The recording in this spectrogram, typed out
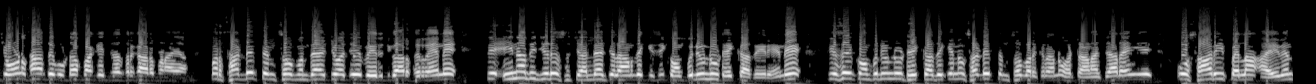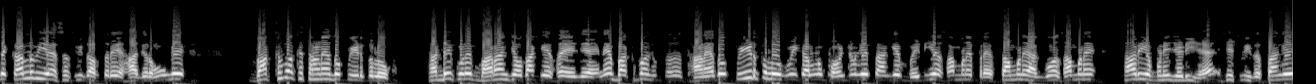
ਚੋਣ ਥਾਂ ਤੇ ਵੋਟਾਂ ਪਾ ਕੇ ਸਰਕਾਰ ਬਣਾਇਆ। ਪਰ 350 ਬੰਦਿਆਂ 'ਚੋਂ ਅਜੇ ਬੇਰੁਜ਼ਗਾਰ ਫਿਰ ਰਹੇ ਨੇ ਤੇ ਇਹਨਾਂ ਦੇ ਜਿਹੜੇ ਸੁਚਾਲਿਆ ਚਲਾਉਣ ਦੇ ਕਿਸੇ ਕੰਪਨੀ ਨੂੰ ਠੇਕਾ ਦੇ ਰਹੇ ਨੇ। ਕਿਸੇ ਕੰਪਨੀ ਨੂੰ ਠੇਕਾ ਦੇ ਕੇ ਇਹਨੂੰ 350 ਵਰਕਰਾਂ ਨੂੰ ਹਟਾਉਣਾ ਚਾਹ ਰਹੇ ਨੇ। ਉਹ ਸਾਰੇ ਪਹਿਲਾਂ ਆਏ ਹੋਏ ਨੇ ਕੱਲ ਵੀ ਐਸਐਸਪੀ ਦਫ਼ਤਰੇ ਹਾਜ਼ਰ ਹੋਣਗੇ। ਵੱਖ-ਵੱਖ ਥਾਣਿਆਂ ਤੋਂ ਪੀੜਤ ਲੋਕ, ਸਾਡੇ ਕੋਲੇ 12 14 ਕੇਸ ਆਏ ਜੇ ਆਏ ਨੇ। ਵੱਖ-ਵੱਖ ਥਾਣਿਆਂ ਤੋਂ ਪੀੜਤ ਲੋਕ ਵੀ ਕੱਲ ਨੂੰ ਪਹੁੰਚਣਗੇ ਤਾਂ ਕਿ ਮੀਡੀਆ ਸਾਹਮਣੇ, ਪ੍ਰੈਸ ਸਾਹਮਣੇ, ਆਗੂਆਂ ਸਾਹਮਣੇ ਸਾਰੀ ਆਪਣੀ ਜਿਹੜੀ ਹੈ ਹਿਸਟਰੀ ਦੱਸਾਂਗੇ।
